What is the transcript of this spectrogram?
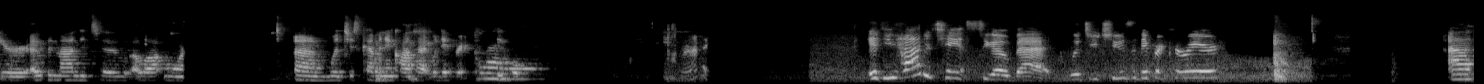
you're open minded to a lot more, um, with just coming in contact with different people. Right. If you had a chance to go back, would you choose a different career? I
